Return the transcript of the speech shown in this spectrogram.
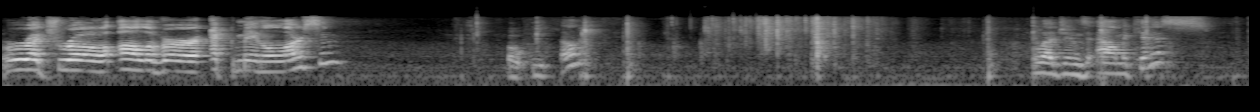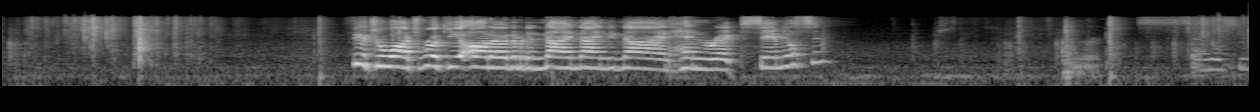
Retro Oliver Ekman Larsson. OEL. Legends Al MacInnis. Future Watch rookie auto number to 999 Henrik Samuelsson. Henrik Samuelsson.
